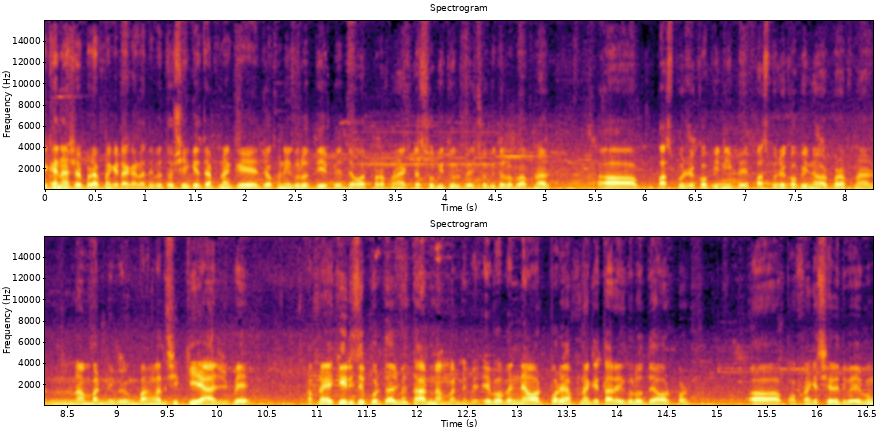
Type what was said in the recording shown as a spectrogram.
এখানে আসার পর আপনাকে টাকাটা দেবে। তো সেই ক্ষেত্রে আপনাকে যখন এগুলো দেবে, দেওয়ার পর আপনার একটা ছবি তুলবে, ছবি তোলার পর আপনার পাসপোর্টের কপি নিবে পাসপোর্টের কপি নেওয়ার পর আপনার নাম্বার নেবে এবং বাংলাদেশে কে আসবে, আপনাকে কে রিসিভ করতে আসবে তার নাম্বার নেবে। এভাবে নেওয়ার পরে আপনাকে তারা এগুলো দেওয়ার পর আপনাকে ছেড়ে দেবে এবং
